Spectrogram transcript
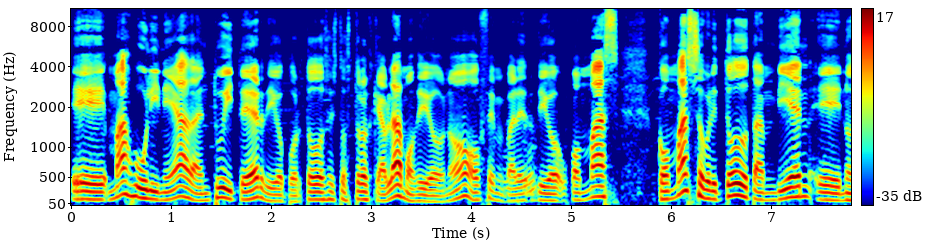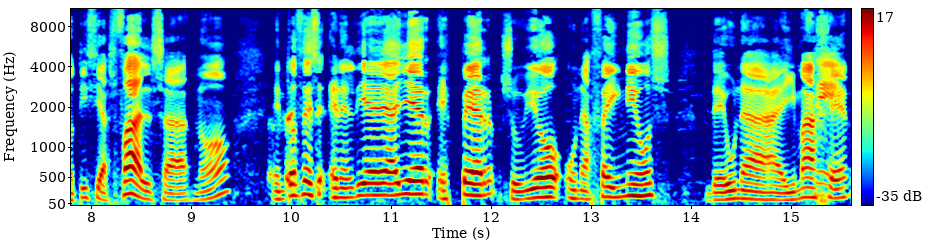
eh, más bulineada en Twitter, digo, por todos estos trolls que hablamos, digo, ¿no? Ofe me parece, digo, con más, con más sobre todo también eh, noticias falsas, ¿no? Entonces, en el día de ayer, Esper subió una fake news de una imagen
